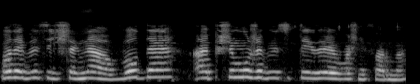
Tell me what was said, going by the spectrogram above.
Wodę bym sobie ściągnęła wodę, ale przy bym sobie tutaj właśnie farmę.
